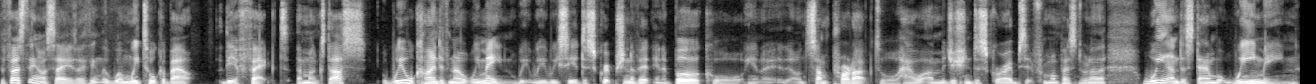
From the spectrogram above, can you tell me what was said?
the first thing I'll say is I think that when we talk about the effect amongst us, we all kind of know what we mean. We, we, we see a description of it in a book or you know on some product or how a magician describes it from one person to another. We understand what we mean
